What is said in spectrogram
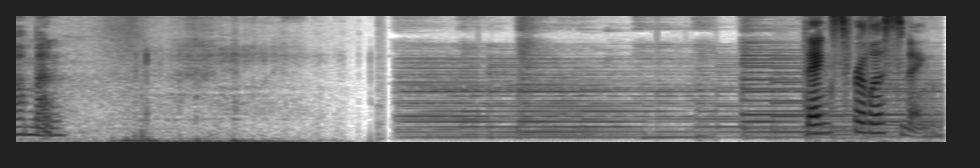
Amen. Thanks for listening.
